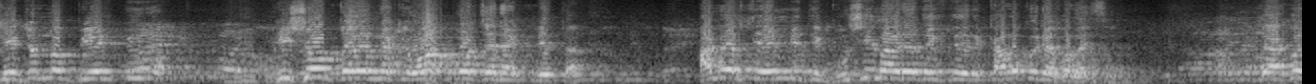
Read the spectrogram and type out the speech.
সেই জন্য বিএনপির কৃষক দলের নাকি ওয়ার্ড পর্যায়ের এক নেতা। আমি ভাবছি এমনিতে ঘুষি মায়েরা দেখতে কালো করে ফেলাইছে। তো এখন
